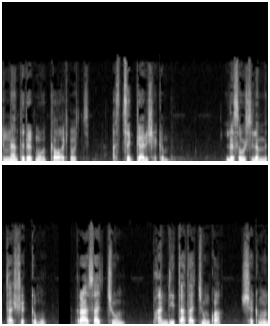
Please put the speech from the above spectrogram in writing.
እናንተ ደግሞ ሕግ አዋቂዎች አስቸጋሪ ሸክም ለሰዎች ስለምታሸክሙ ራሳችሁም በአንዲት ጣታችሁ እንኳ ሸክሙን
